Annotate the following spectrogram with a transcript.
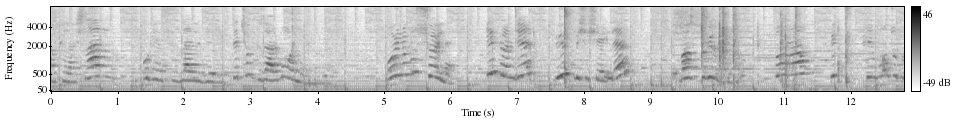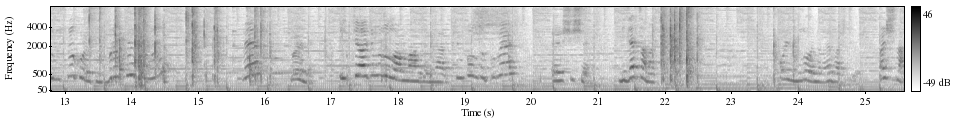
arkadaşlar. Bugün sizlerle birlikte çok güzel bir oyun oynuyoruz. Oyunumuz şöyle. İlk önce büyük bir şişeyle bastırıyorsunuz. Sonra bir pimpon topun üstüne koyuyorsunuz. Bırakıyorsunuz ve böyle. İhtiyacımız olan malzemeler pimpon topu ve e, şişe. Bir de tarak. Oyunumuzu oynamaya başlıyoruz. Başla.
